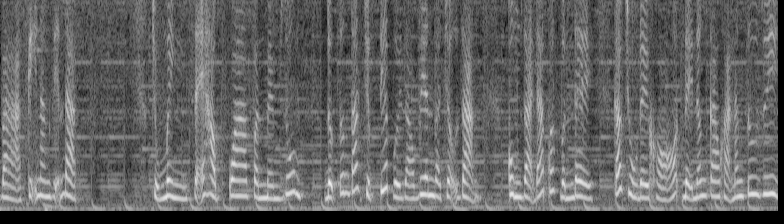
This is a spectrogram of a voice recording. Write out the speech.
và kỹ năng diễn đạt. Chúng mình sẽ học qua phần mềm Zoom, được tương tác trực tiếp với giáo viên và trợ giảng, cùng giải đáp các vấn đề, các chủ đề khó để nâng cao khả năng tư duy.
